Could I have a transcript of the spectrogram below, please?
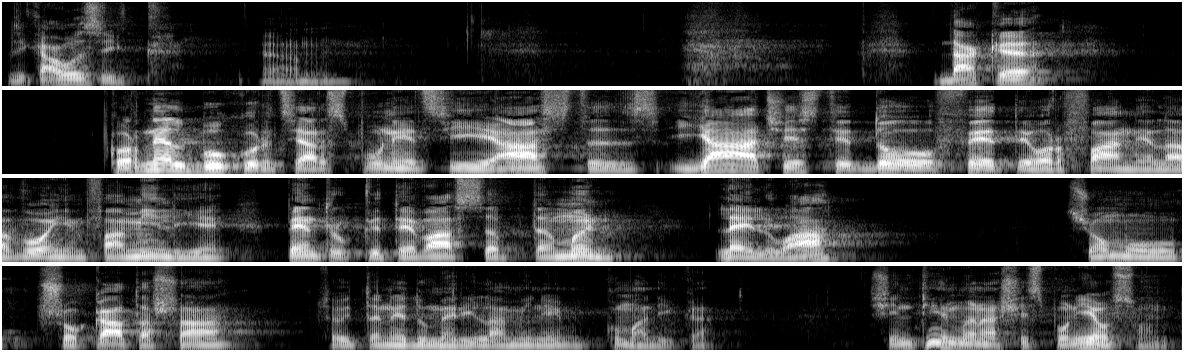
zic, auzi, zic, um, dacă Cornel Bucur ți-ar spune ție astăzi, ia aceste două fete orfane la voi în familie pentru câteva săptămâni, le-ai lua? Și omul șocat așa, se uită nedumerit la mine, cum adică? Și întind mâna și spun, eu sunt.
